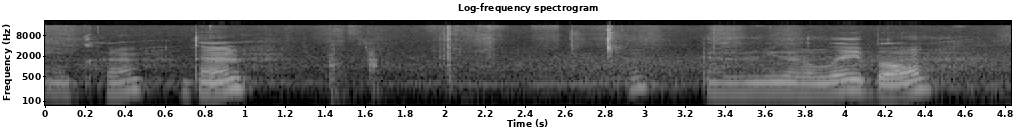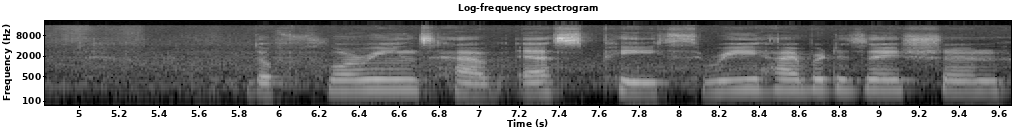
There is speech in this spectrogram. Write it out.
Okay, then, and you're going to label, the fluorines have sp3 hybridization,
